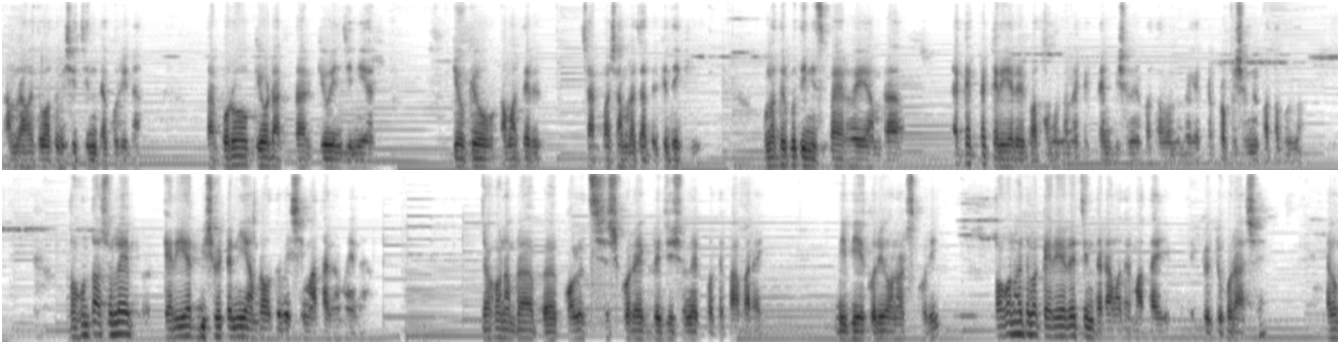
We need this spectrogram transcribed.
আমরা হয়তো অত বেশি চিন্তা করি না। তারপরেও কেউ ডাক্তার, কেউ ইঞ্জিনিয়ার কেউ কেউ আমাদের চারপাশে আমরা যাদেরকে দেখি, ওনাদের প্রতি ইন্সপায়ার হয়ে আমরা এক একটা ক্যারিয়ারের কথা বললাম এক একটা অ্যাম্বিশনের কথা বললাম এক একটা প্রফেশনের কথা বললাম। তখন তো আসলে ক্যারিয়ার বিষয়টা নিয়ে আমরা অত বেশি মাথা ঘামাই না। যখন আমরা কলেজ শেষ করে গ্রাজুয়েশনের পথে পা বাড়াই বিবিএ করি অনার্স করি, তখন হয়তো বা ক্যারিয়ারের চিন্তাটা আমাদের মাথায় একটু একটু করে আসে এবং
